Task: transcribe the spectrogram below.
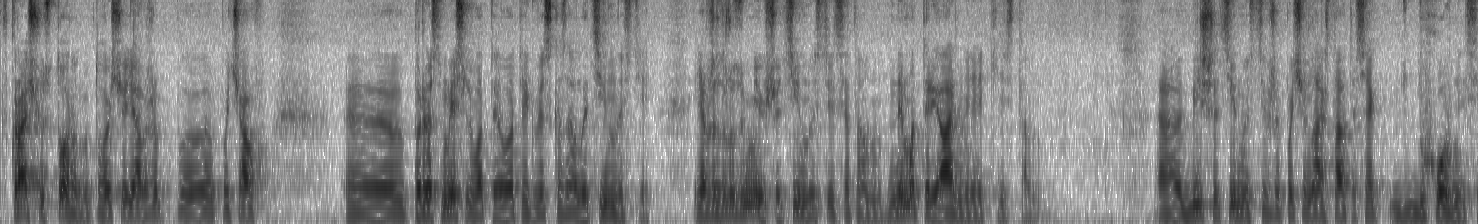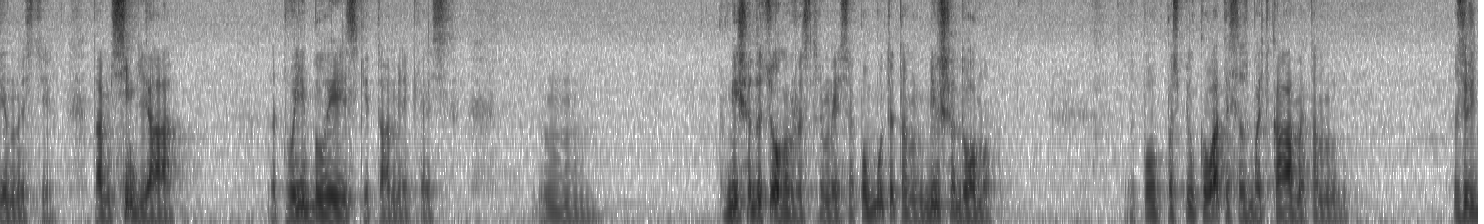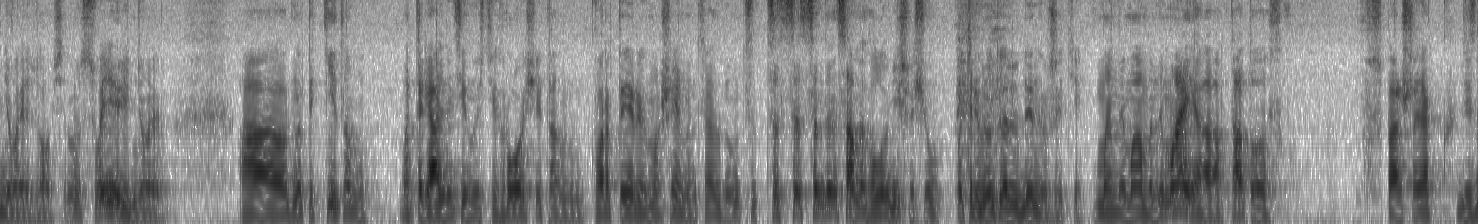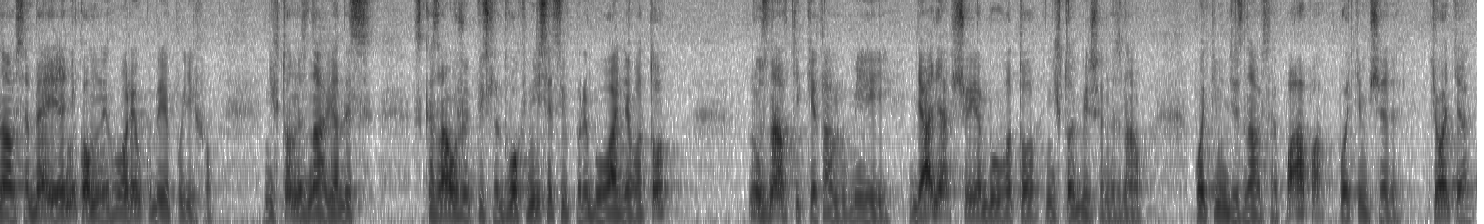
в кращу сторону, того, що я вже е, почав е, переосмислювати, от, як ви сказали, цінності. Я вже зрозумів, що цінності це там нематеріальні якісь там. Е, Більше цінності вже починає ставитися як духовні цінності. Там сім'я, твої близькі, там якесь. Більше до цього вже стремися, побути там більше вдома поспілкуватися з батьками, там, з рідньою зовсім, ну, своєю рідньою. А на такі там матеріальні цінності, гроші, там, квартири, машини, це, ну, це, це, це, це не саме головніше, що потрібно для людини в житті. У мене мами немає, а тато спершу, як дізнався, де я нікому не говорив, куди я поїхав. Ніхто не знав. Я десь сказав вже після двох місяців перебування в АТО. Ну, знав тільки там мій дядя, що я був в АТО, ніхто більше не знав. Потім дізнався папа, потім ще тьотя.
